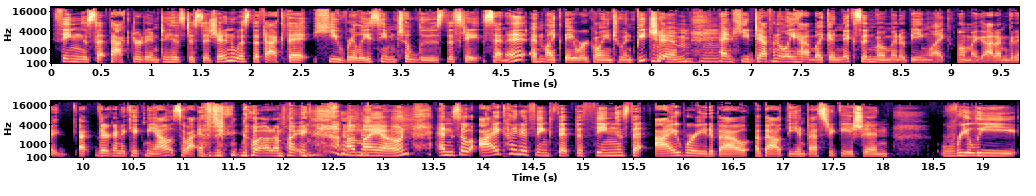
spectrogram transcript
things that factored into his decision was the fact that he really seemed to lose the state Senate and, like, they were going to impeach him. Mm-hmm. And he definitely had, like, a Nixon moment of being like, oh my God, I'm going to, uh, they're going to kick me out. So I have to go out on my, on my own. And so I kind of think that the things that I worried about, about the investigation really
